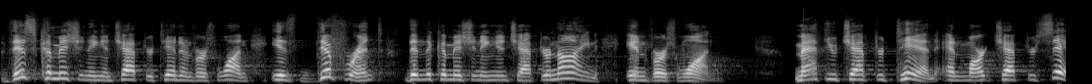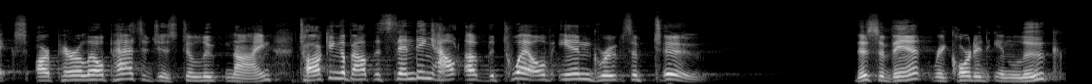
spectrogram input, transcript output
this commissioning in chapter 10 and verse 1 is different than the commissioning in chapter 9 in verse 1. Matthew chapter 10 and Mark chapter 6 are parallel passages to Luke 9, talking about the sending out of the 12 in groups of two. This event, recorded in Luke,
